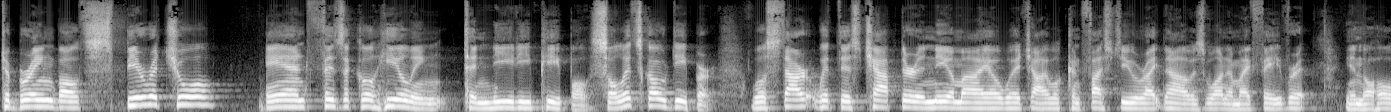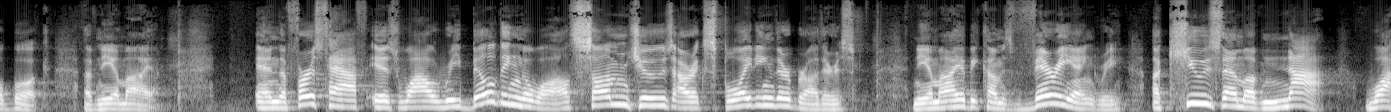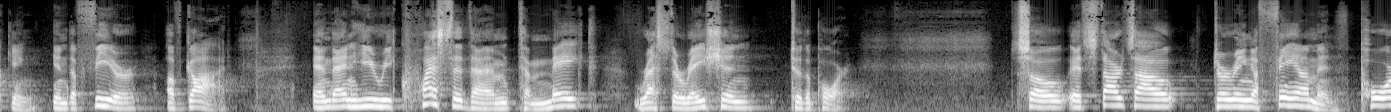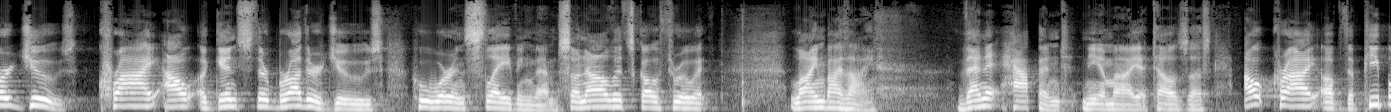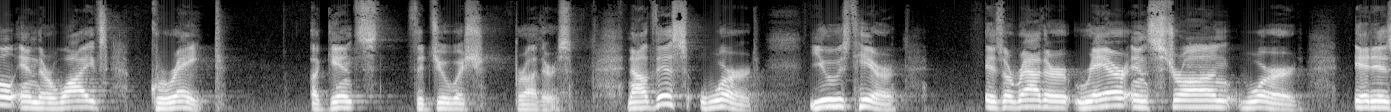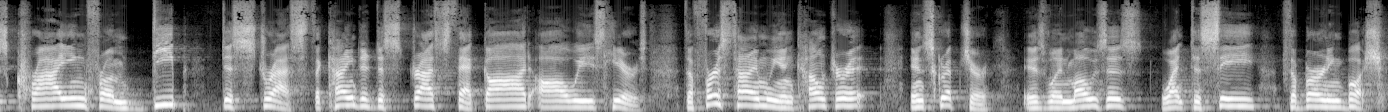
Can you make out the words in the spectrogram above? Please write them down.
to bring both spiritual and physical healing to needy people. So let's go deeper. We'll start with this chapter in Nehemiah, which I will confess to you right now is one of my favorite in the whole book of Nehemiah. And the first half is while rebuilding the wall, some Jews are exploiting their brothers. Nehemiah becomes very angry, accuse them of not walking in the fear of God. And then he requested them to make restoration to the poor. So it starts out during a famine. Poor Jews cry out against their brother Jews who were enslaving them. So now let's go through it line by line. Then it happened, Nehemiah tells us, outcry of the people and their wives great against the Jewish brothers. Now, this word used here is a rather rare and strong word. It is crying from deep distress, the kind of distress that God always hears. The first time we encounter it in Scripture is when Moses went to see the burning bush.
